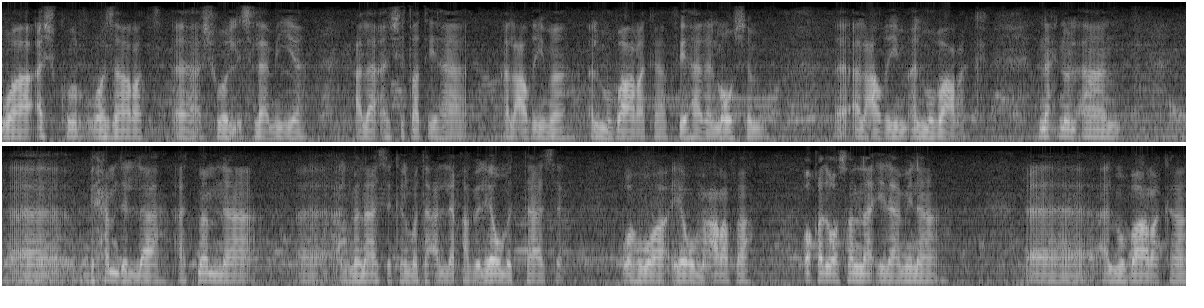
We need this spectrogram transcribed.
وأشكر وزارة الشؤون الإسلامية على أنشطتها العظيمة المباركة في هذا الموسم العظيم المبارك. نحن الآن بحمد الله أتممنا المناسك المتعلقة باليوم التاسع وهو يوم عرفة وقد وصلنا إلى منى آه، المباركة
